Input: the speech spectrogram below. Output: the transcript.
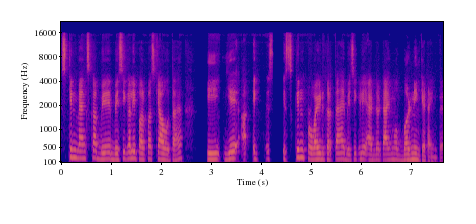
स्किन बैंक्स का बे, बेसिकली पर्पस क्या होता है? कि ये एक स्किन प्रोवाइड करता है basically at the time of burning के टाइम पे।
